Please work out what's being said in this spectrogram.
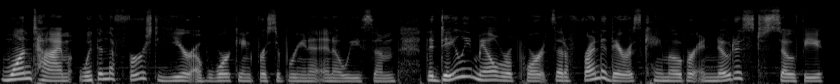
One time, within the first year of working for Sabrina and Ouissem, the Daily Mail reports that a friend of theirs came over and noticed Sophie,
